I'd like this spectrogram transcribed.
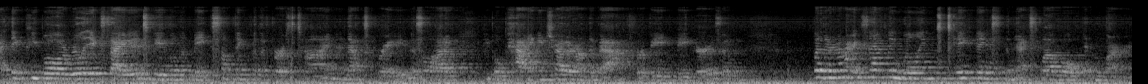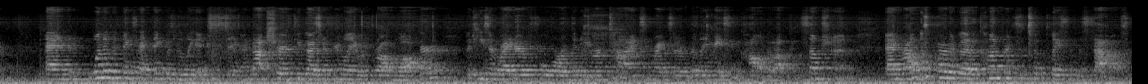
I think people are really excited to be able to make something for the first time, and that's great. There's a lot of people patting each other on the back and, but they're not exactly willing to take things to the next level and learn. And one of the things I think was really interesting, I'm not sure if you guys are familiar with Rob Walker, but he's a writer for the New York Times and writes a really amazing column about consumption. And Rob was part of a conference that took place in the South.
